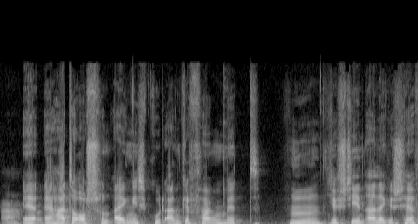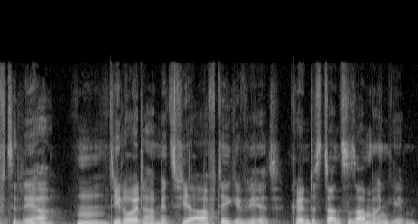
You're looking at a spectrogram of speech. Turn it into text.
Ah, er, er, hatte auch schon eigentlich gut angefangen mit, hm, hier stehen alle Geschäfte leer. Hm, die Leute haben jetzt vier AfD gewählt. Könnte es da einen Zusammenhang geben?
